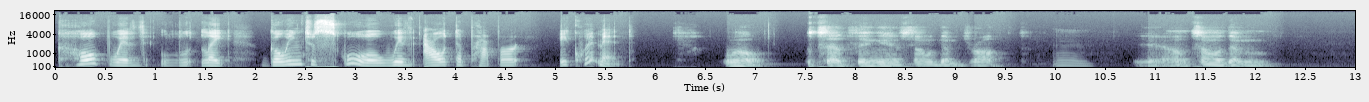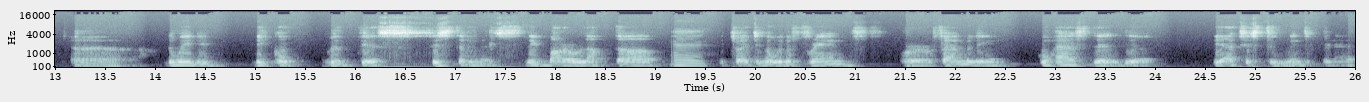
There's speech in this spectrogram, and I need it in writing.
cope with l- like going to school without the proper equipment. Well, the sad thing is, some of them dropped. You know, some of them, uh, the way they, they cope with this system is they borrow laptop, they try to go with a friend or family who has the, the, the access to internet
